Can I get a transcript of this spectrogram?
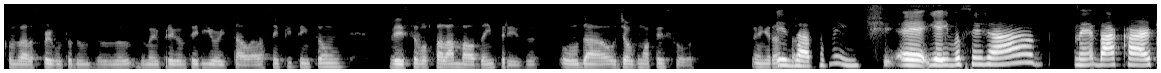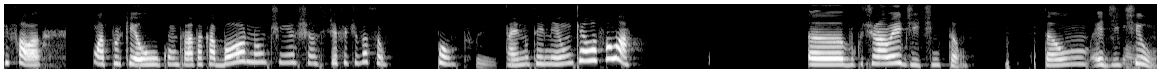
Quando elas perguntam do, do, do meu emprego anterior e tal, elas sempre tentam ver se eu vou falar mal da empresa ou, da, ou de alguma pessoa. É engraçado. Exatamente. É, e aí você já né, dá a carta e fala: Não é porque o contrato acabou, não tinha chance de efetivação. Ponto. Sim. Aí não tem nenhum que ela falar. Ah, vou continuar o edit, então. Então, edit 1.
